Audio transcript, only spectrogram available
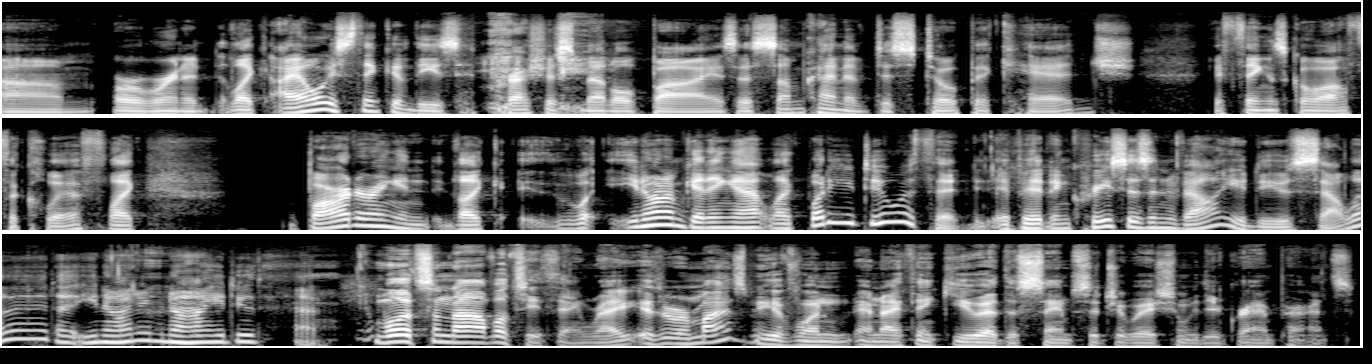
Um, or we're in a like I always think of these precious metal buys as some kind of dystopic hedge if things go off the cliff. Like bartering and like what you know what I'm getting at? Like what do you do with it? If it increases in value, do you sell it? Uh, You know, I don't even know how you do that. Well, it's a novelty thing, right? It reminds me of when, and I think you had the same situation with your grandparents.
